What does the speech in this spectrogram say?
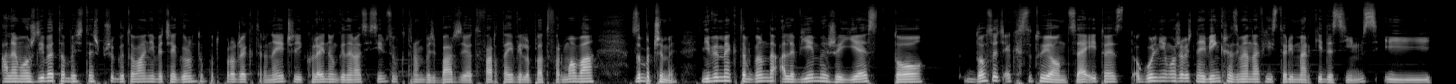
ale możliwe to być też przygotowanie, wiecie, gruntu pod Project Renee, czyli kolejną generację Simsów, która ma być bardziej otwarta i wieloplatformowa. Zobaczymy. Nie wiem jak to wygląda, ale wiemy, że jest to dosyć ekscytujące i to jest ogólnie może być największa zmiana w historii marki The Sims i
